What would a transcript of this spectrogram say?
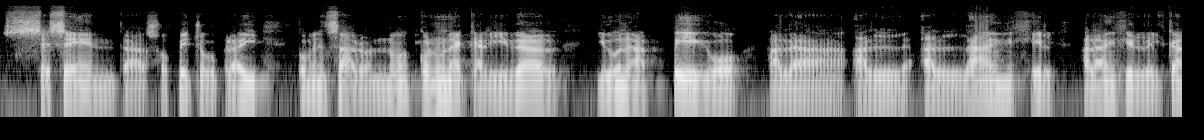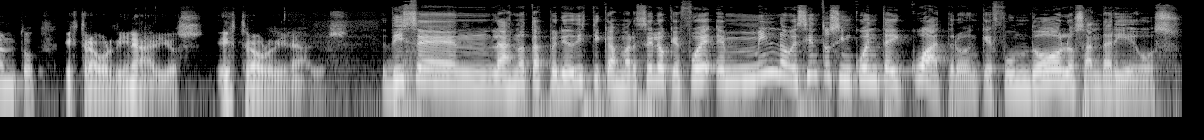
60, sospecho que por ahí comenzaron, ¿no? Con una calidad y un apego a la, al, al ángel, al ángel del canto, extraordinarios, extraordinarios. Dicen las notas periodísticas, Marcelo, que fue en 1954 en que fundó Los Andariegos.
